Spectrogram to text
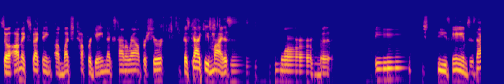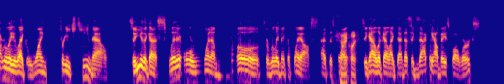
So I'm expecting a much tougher game next time around for sure. Because gotta keep in mind, this is more of a each these games is not really like one for each team now. So you either got to split it or win them both to really make the playoffs at this point. exactly. So you got to look at it like that. That's exactly how baseball works.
